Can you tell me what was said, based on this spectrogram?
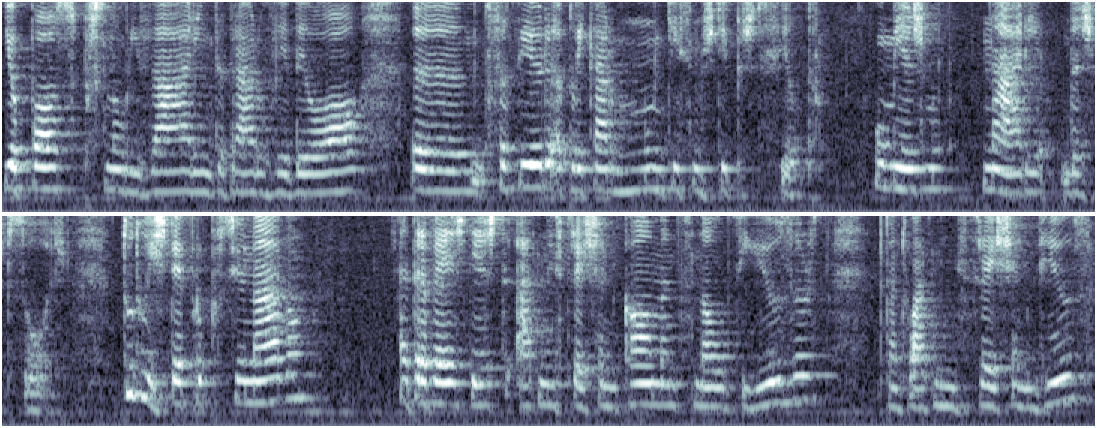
eu posso personalizar, integrar o VBO, fazer, aplicar muitíssimos tipos de filtro. O mesmo na área das pessoas. Tudo isto é proporcionado através deste Administration Comments, Nodes e Users, portanto, Administration Views,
